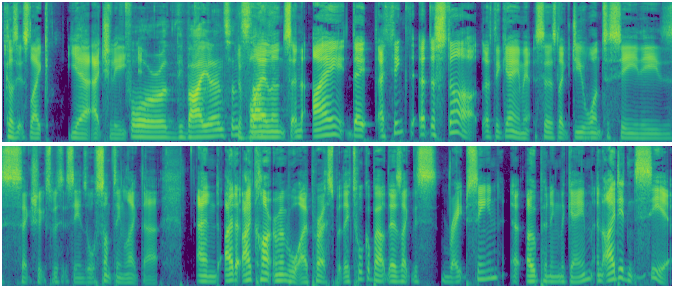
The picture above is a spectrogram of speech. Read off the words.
because it's like, yeah, actually, For the violence and the stuff. violence and i they i think at the start of the game it says like do you want to see these sexually explicit scenes or something like that and i, I can't remember what i pressed but they talk about there's like this rape scene uh, opening the game and i didn't see it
